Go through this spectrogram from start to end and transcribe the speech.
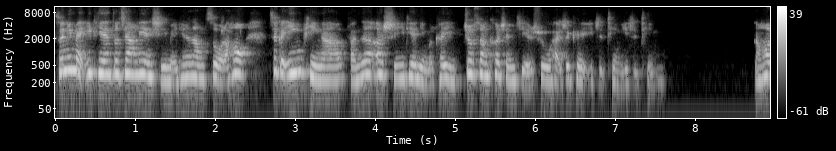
所以你每一天都这样练习，每天这样做。然后这个音频啊，反正二十一天你们可以，就算课程结束，还是可以一直听，一直听。然后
